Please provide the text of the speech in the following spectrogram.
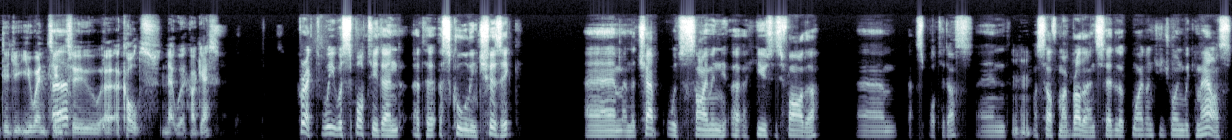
Did you, you went Uh, into a a Colts network, I guess? Correct. We were spotted and at a, a school in Chiswick, um, and the chap was Simon uh, Hughes' father, um, that spotted us, and Mhm. myself and my brother, and said, "Look, why don't you join Wycombe House?"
